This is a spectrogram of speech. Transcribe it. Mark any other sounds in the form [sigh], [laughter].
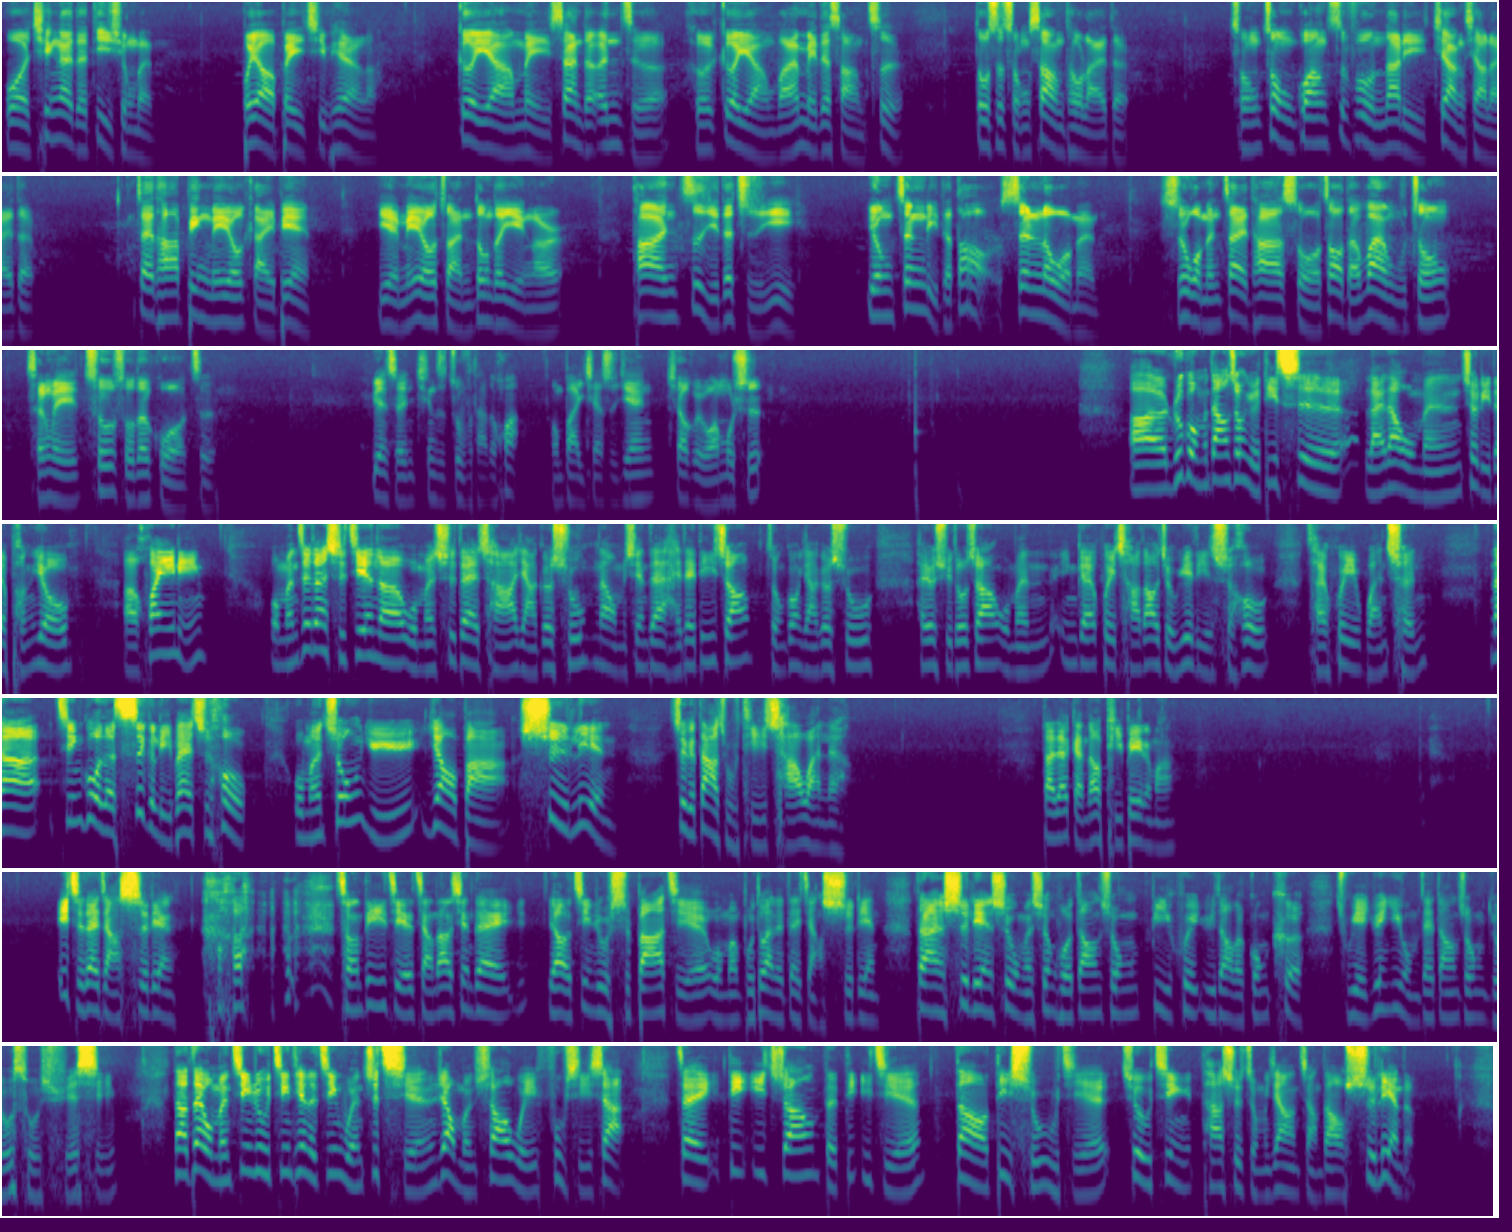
我亲爱的弟兄们，不要被欺骗了。各样美善的恩泽和各样完美的赏赐，都是从上头来的，从众光之父那里降下来的。在他并没有改变，也没有转动的影儿。他按自己的旨意，用真理的道生了我们，使我们在他所造的万物中，成为出熟的果子。愿神亲自祝福他的话。我们把以下时间交给王牧师。啊，如果我们当中有第一次来到我们这里的朋友，啊，欢迎您。我们这段时间呢，我们是在查雅各书。那我们现在还在第一章，总共雅各书还有许多章，我们应该会查到九月底的时候才会完成。那经过了四个礼拜之后，我们终于要把试炼这个大主题查完了。大家感到疲惫了吗？一直在讲试炼，[laughs] 从第一节讲到现在要进入十八节，我们不断的在讲试炼。当然，试炼是我们生活当中必会遇到的功课，主也愿意我们在当中有所学习。那在我们进入今天的经文之前，让我们稍微复习一下，在第一章的第一节到第十五节，究竟它是怎么样讲到试炼的。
